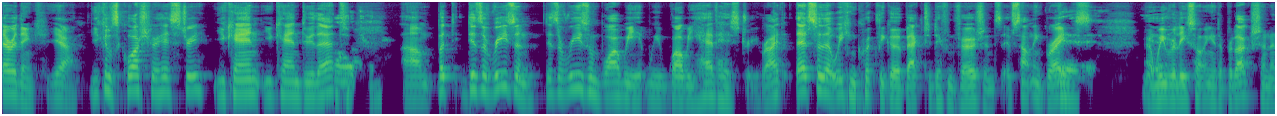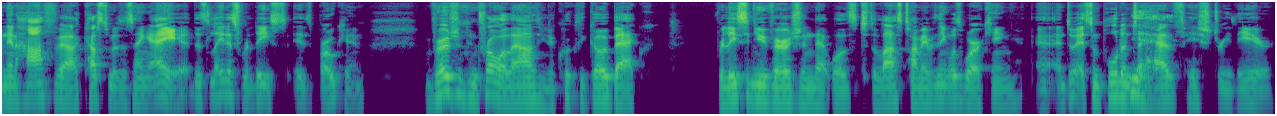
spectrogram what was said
Everything, yeah. You can squash your history. You can you can do that. Oh, okay. um, but there's a reason. There's a reason why we, we why we have history, right? That's so that we can quickly go back to different versions. If something breaks yeah. and yeah. we release something into production, and then half of our customers are saying, "Hey, this latest release is broken," version control allows you to quickly go back, release a new version that was to the last time everything was working and do it. It's important yeah. to have history there.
